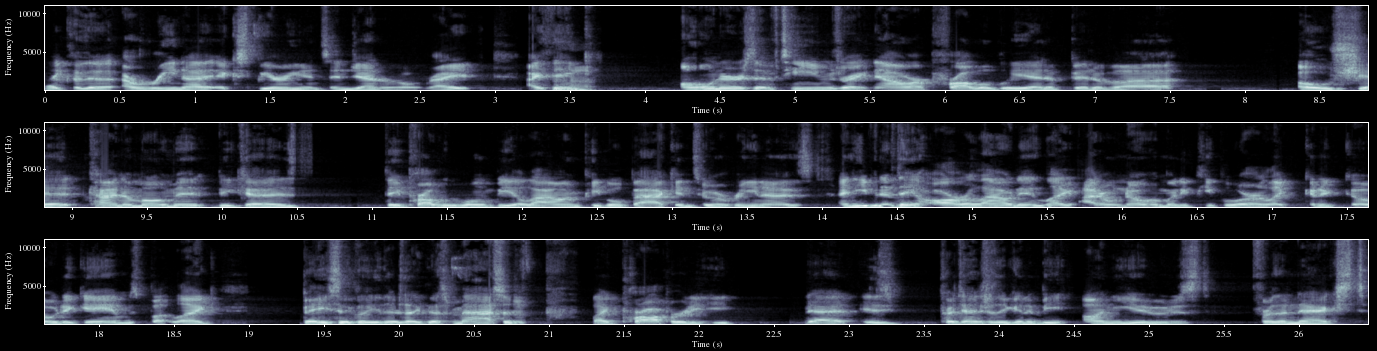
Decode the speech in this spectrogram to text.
like the arena experience in general, right? I think Mm-hmm. owners of teams right now are probably at a bit of a oh shit kind of moment because they probably won't be allowing people back into arenas, and even if they are allowed in, like I don't know how many people are like going to go to games, but like basically there's like this massive like property that is potentially going to be unused for the next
